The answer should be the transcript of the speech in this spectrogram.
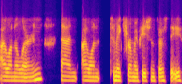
I want to learn and I want to make sure my patients are safe.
